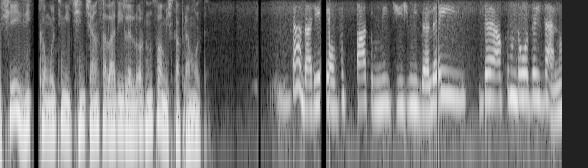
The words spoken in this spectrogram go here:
Și ei zic că în ultimii 5 ani salariile lor nu s-au mișcat prea mult. Da, dar ei au avut 4.000-5.000 de lei de acum 20 de ani, nu?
